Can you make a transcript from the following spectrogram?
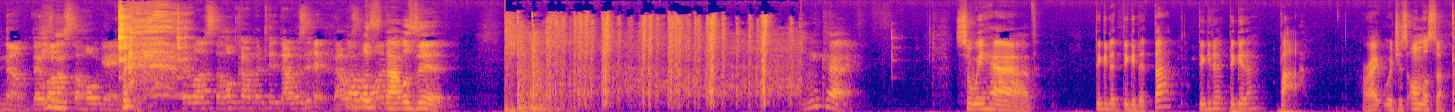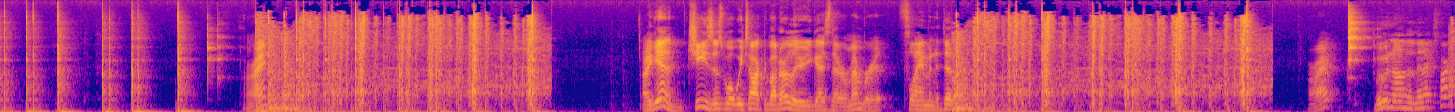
no, they He- lost the whole game. they lost the whole competition. That was it. That was That the was one. that was it. Okay. So we have digga digga da digga digga ba. All right, which is almost a. All right. Again, cheese is what we talked about earlier. You guys that remember it, flam and a diddle. All right, moving on to the next part.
